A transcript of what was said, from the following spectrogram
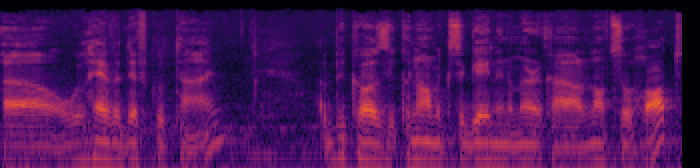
uh, will have a difficult time uh, because economics, again, in America are not so hot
